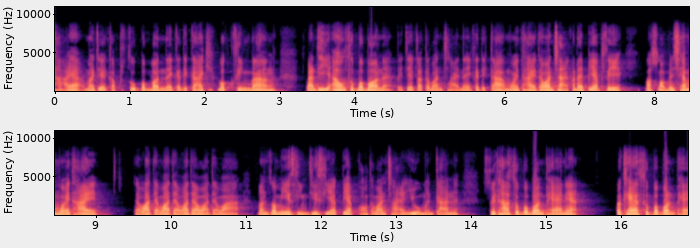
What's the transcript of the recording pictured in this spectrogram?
ฉายอะมาเจอกับซูเปอร์บอลในกติกาคิกบ็อกซิ่งบ้าง การที่เอาซูเปอร์บอลอะไปเจอกับตะวันฉายในกติกามวยไทย ตะวันฉายก็ได้เปรียบสิเพราะเขาเป็นแชมป์มวยไทย แต่ว่าแต่ว่าแต่ว่าแต่ว่าแต่ว่ามันก็มีสิ่งที่เสียเปรียบของตะวันฉายอยู่เหมือนกัน คือถ้าซูเปอร์บอลแพ้เนี่ยก็แค่ซูเปอร์บอลแพ้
